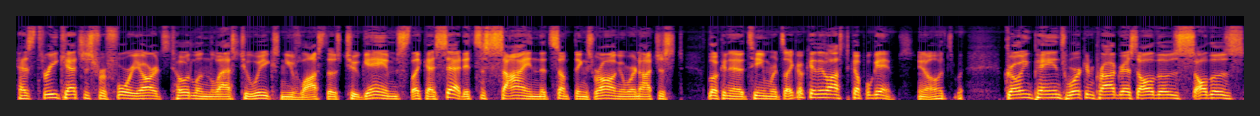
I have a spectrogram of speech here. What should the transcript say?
has 3 catches for 4 yards total in the last 2 weeks and you've lost those two games, like I said, it's a sign that something's wrong and we're not just looking at a team where it's like, okay, they lost a couple games. You know, it's growing pains, work in progress, all those all those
